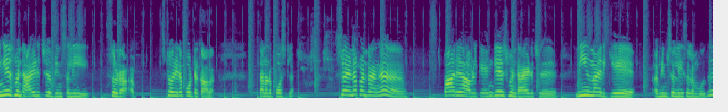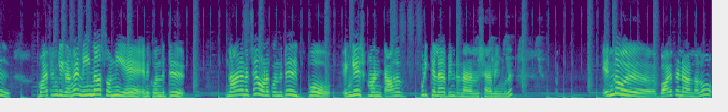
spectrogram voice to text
என்கேஜ்மெண்ட் ஆயிடுச்சு அப்படின்னு சொல்லி சொல்கிறா ஸ்டோரியில் போட்டிருக்கா அவள் தன்னோட போஸ்ட்டில் ஸோ என்ன பண்ணுறாங்க பாரு அவளுக்கு எங்கேஜ்மெண்ட் ஆயிடுச்சு. நீயும் இருக்கியே அப்படின்னு சொல்லி சொல்லும்போது பாய் ஃப்ரெண்ட் கேட்குறாங்க நீ சொன்னியே எனக்கு வந்துட்டு நான் நினச்சேன் உனக்கு வந்துட்டு இப்போது என்கேஜ்மெண்ட் ஆக பிடிக்கல அப்படின்ற நான் நினச்சேன் அப்படிங்கும்போது எந்த ஒரு பாய் ஃப்ரெண்டாக இருந்தாலும்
